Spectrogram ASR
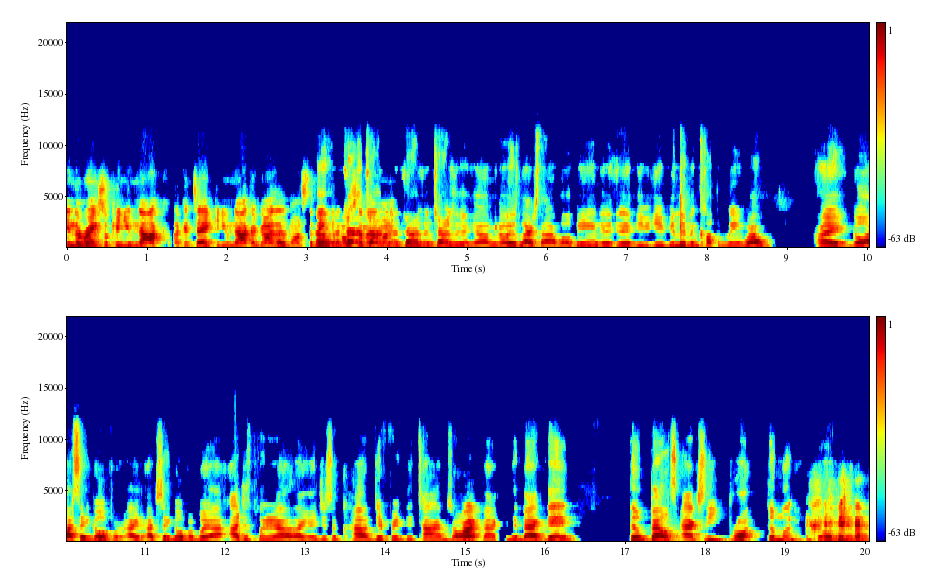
in the ring. So, can you knock like a tank? Can you knock a guy that wants to make no, the most ter- amount of money? In terms, in terms of um, you know his lifestyle, well being, and if, if, you're living comfortably and well, I go. I say go for it. I, would say go for it. But I, I just pointed out like it's just a, how different the times are. Right. Back in the back then the belts actually brought the money.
